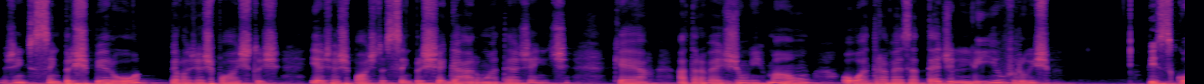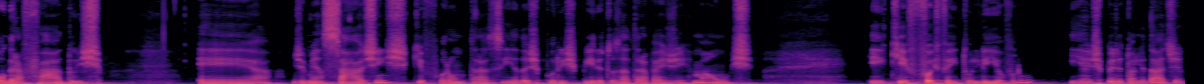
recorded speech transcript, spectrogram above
A gente sempre esperou pelas respostas e as respostas sempre chegaram até a gente quer através de um irmão ou através até de livros psicografados, é, de mensagens que foram trazidas por espíritos através de irmãos e que foi feito livro e a espiritualidade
